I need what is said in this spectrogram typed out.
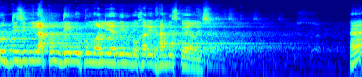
বুদ্ধিজীবী, লাকুম দিন হুকুম অলিয়া দিন, বুখারির হাদিস কয়ে আলাইছ হ্যাঁ?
